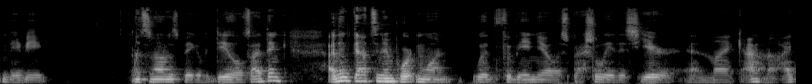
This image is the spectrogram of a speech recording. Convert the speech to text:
maybe it's not as big of a deal. So I think, I think that's an important one with Fabinho, especially this year. And like, I don't know, I,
